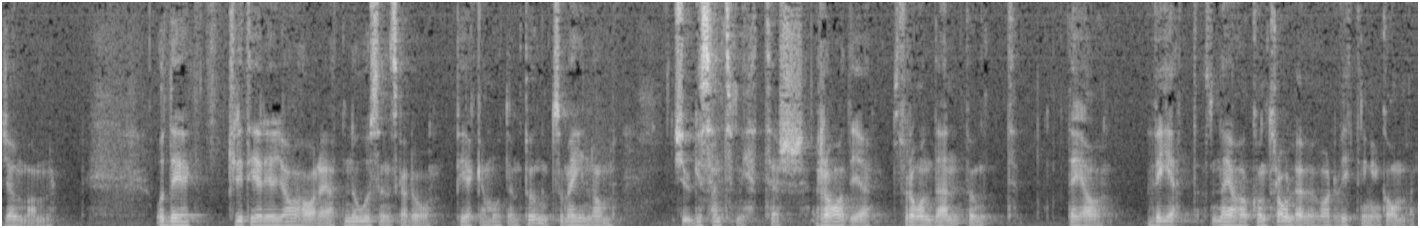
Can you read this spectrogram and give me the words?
gömman. Och det kriterier jag har är att nosen ska då peka mot en punkt som är inom 20 centimeters radie från den punkt där jag vet, alltså när jag har kontroll över var vittringen kommer.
